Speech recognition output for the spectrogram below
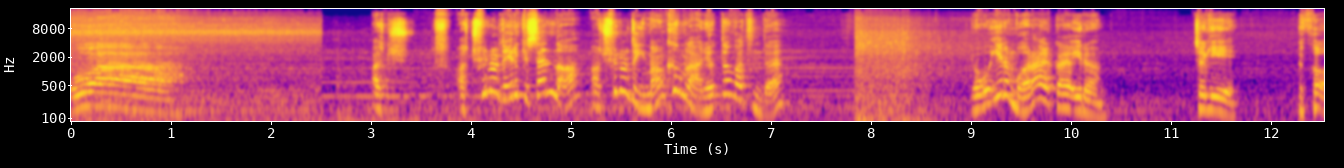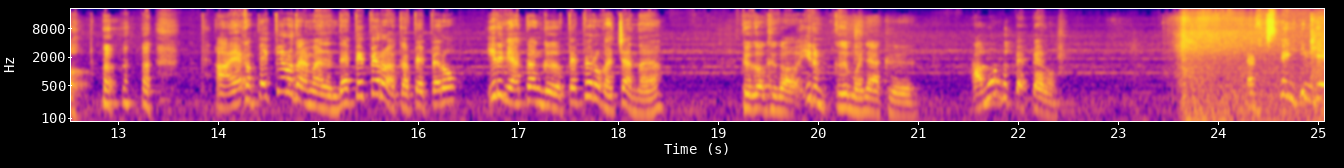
우와. 아, 추, 아 출혈도 이렇게 셌나? 아 출혈도 이만큼은 아니었던 것 같은데. 요거 이름 뭐라 할까요 이름? 저기 그거. 아 약간 빼빼로 닮았는데? 빼빼로 아까 빼빼로? 이름이 약간 그 빼빼로 같지 않나요? 그거 그거 이름 그 뭐냐 그 아몬드 빼빼로. 약간 생긴 게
